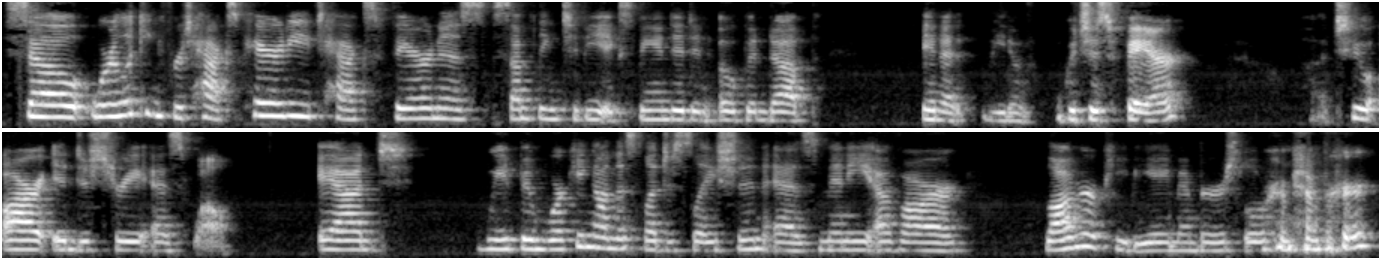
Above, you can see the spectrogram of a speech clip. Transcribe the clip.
So we're looking for tax parity, tax fairness, something to be expanded and opened up in a, you know, which is fair uh, to our industry as well. And we've been working on this legislation, as many of our longer PBA members will remember,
